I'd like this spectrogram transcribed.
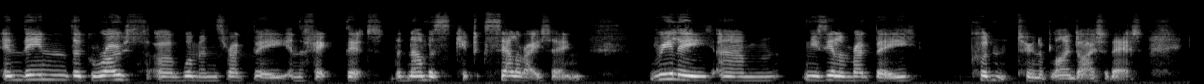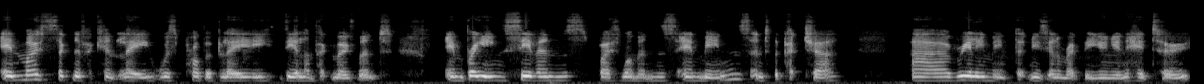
and then the growth of women's rugby and the fact that the numbers kept accelerating, really, um, New Zealand rugby couldn't turn a blind eye to that. And most significantly was probably the Olympic movement and bringing sevens, both women's and men's, into the picture uh, really meant that New Zealand Rugby Union had to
